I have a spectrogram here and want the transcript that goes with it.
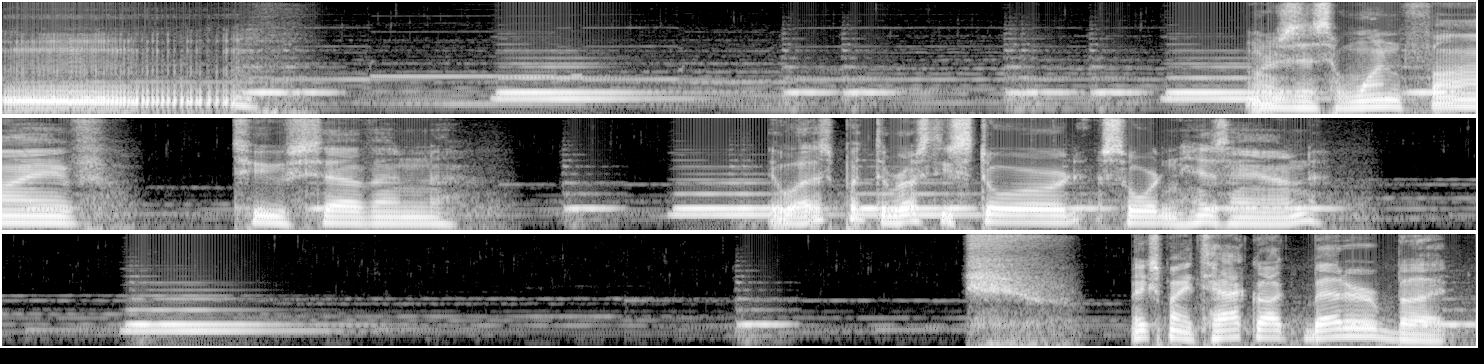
Mm. What is this? One five two seven. It was. Put the rusty sword sword in his hand. Makes my attack rock better, but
